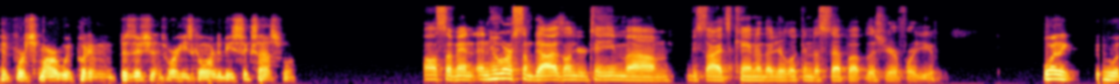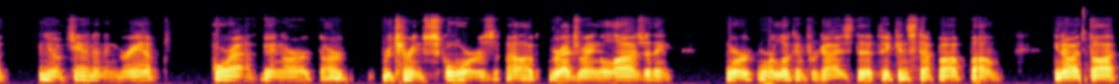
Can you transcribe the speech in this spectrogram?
if we're smart we put him in positions where he's going to be successful Awesome. And and who are some guys on your team um, besides Kanon that you're looking to step up this year for you? Well, I think with you know Kanon and Grant, Porath being our our returning scores, uh, graduating the lodge, I think we're we're looking for guys that, that can step up. Um, you know, I thought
